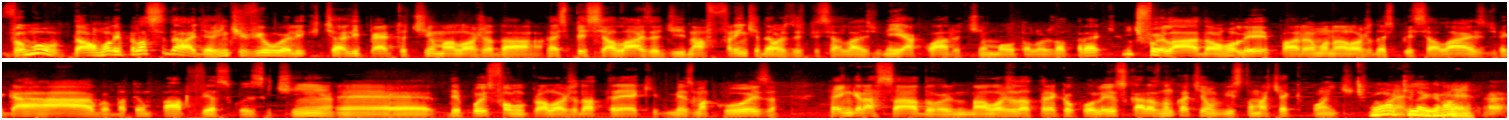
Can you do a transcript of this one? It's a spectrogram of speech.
Vamos dar um rolê pela cidade. A gente viu ali que ali perto tinha uma loja da, da Specialized, na frente da loja da Specialized, meia quadra, tinha uma outra loja da Trek. A gente foi lá dar um rolê, paramos na loja da Specialized, pegar água, bater um papo, ver as coisas que tinha. É, depois fomos pra loja da Trek, mesma coisa. Até engraçado, na loja da Trek eu colei, os caras nunca tinham visto uma checkpoint. Oh, né? que legal. É. É,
